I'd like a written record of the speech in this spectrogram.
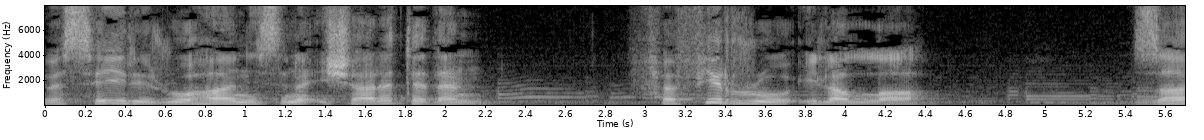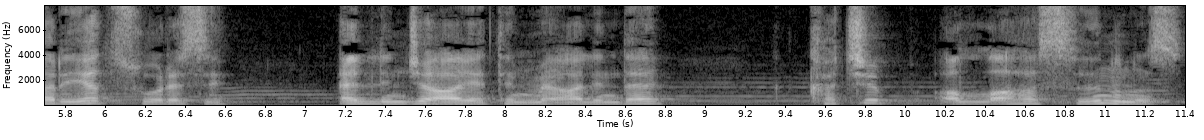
ve seyri ruhanisine işaret eden fefirru ilallah Zariyat suresi 50. ayetin mealinde kaçıp Allah'a sığınınız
